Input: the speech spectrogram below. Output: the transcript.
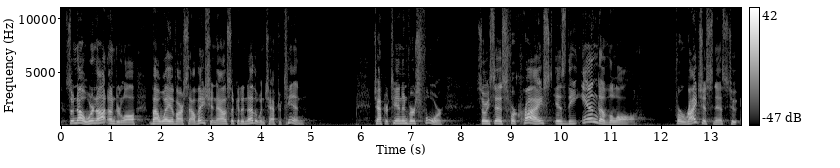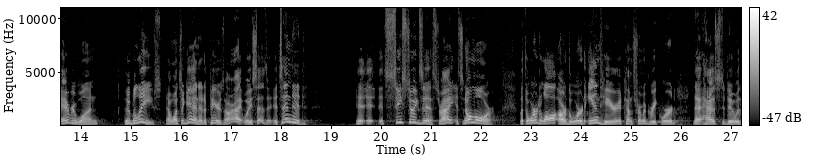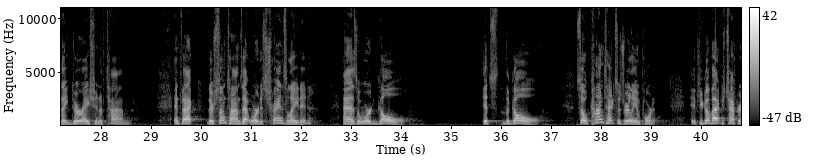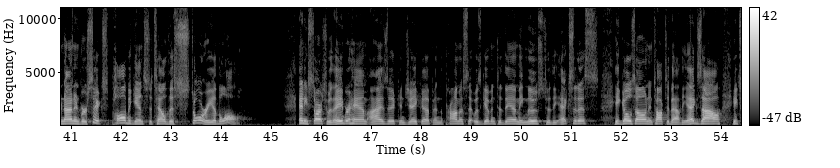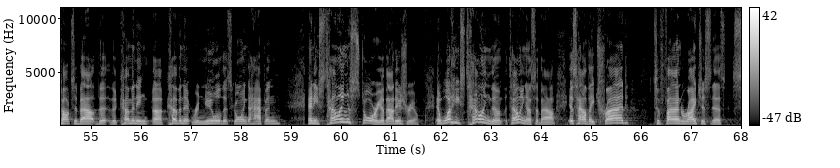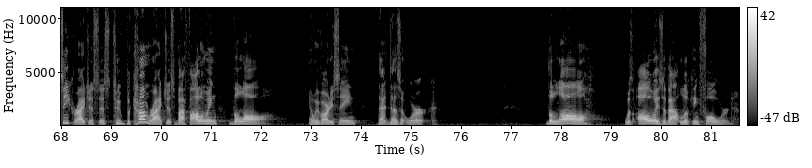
So, no, we're not under law by way of our salvation. Now, let's look at another one, chapter 10. Chapter 10 and verse 4. So he says, For Christ is the end of the law for righteousness to everyone who believes. Now, once again, it appears, all right, well, he says it, it's ended. It, it, it ceased to exist, right? It's no more. But the word law, or the word end here, it comes from a Greek word that has to do with a duration of time. In fact, there's sometimes that word is translated as a word goal. It's the goal. So context is really important. If you go back to chapter 9 and verse 6, Paul begins to tell this story of the law. And he starts with Abraham, Isaac, and Jacob and the promise that was given to them. He moves to the Exodus. He goes on and talks about the exile. He talks about the, the coming uh, covenant renewal that's going to happen. And he's telling a story about Israel. And what he's telling them, telling us about is how they tried to find righteousness, seek righteousness, to become righteous by following the law. And we've already seen that doesn't work. The law was always about looking forward.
